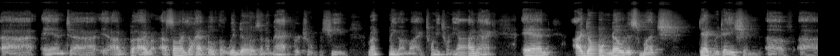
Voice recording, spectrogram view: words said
uh, and uh, I, I, sometimes I'll have both a Windows and a Mac virtual machine running on my 2020 iMac, and I don't notice much degradation of, uh,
